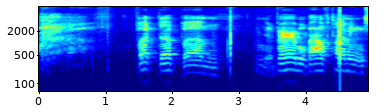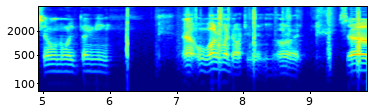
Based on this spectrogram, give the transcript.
fucked up um, variable valve timing solenoid thingy. Uh, what am I documenting? Alright. So,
